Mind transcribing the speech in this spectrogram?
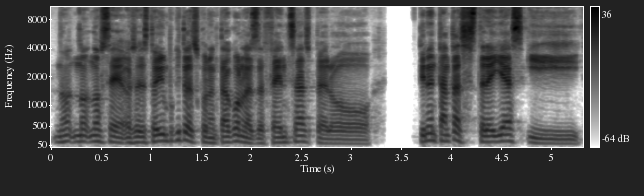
no, no, no sé, estoy un poquito desconectado con las defensas, pero tienen tantas estrellas y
